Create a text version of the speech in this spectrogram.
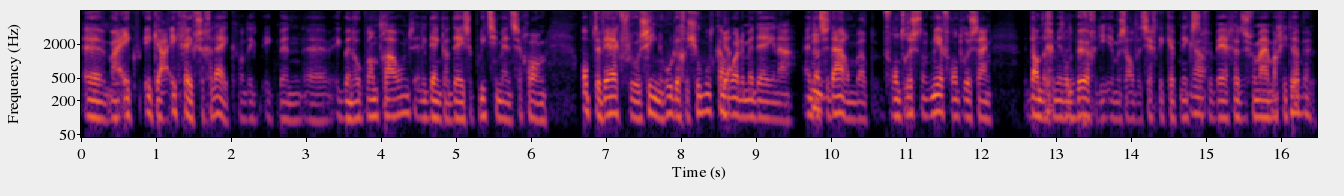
Eh, maar ik, ik, ja, ik geef ze gelijk, want ik, ik, ben, ik ben ook wantrouwend. En ik denk dat deze politiemensen gewoon op de werkvloer zien... hoe er gesjoemeld kan worden met DNA. En dat Hm. ze daarom wat verontrustend, meer verontrust zijn dan de gemiddelde burger... die immers altijd zegt, ik heb niks Ja. te verbergen... dus voor mij mag je het hebben.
